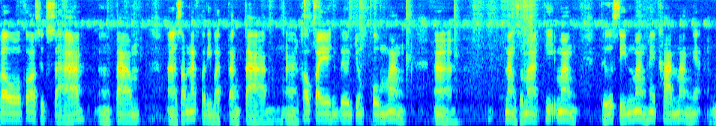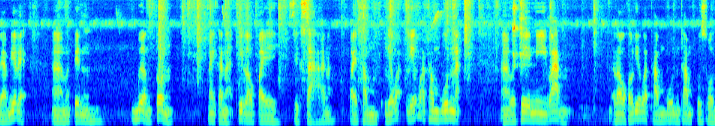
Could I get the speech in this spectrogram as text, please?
เราก็ศึกษาตามสำนักปฏิบัติต่างๆ เข้าไปเดินจงกรมมั่งนั่งสมาธิมั่ง ถือศีลมั่งให้ทานมั่งเนี่ยแบบนี้แหละมันเป็นเบื้องต้น ในขณะที่เราไปศึกษาเนาะไปทำเรียกว่าเรียกว่าทำบุญน่ะอ่าประเพณีบ้าน เราเขาเรียกว่าทำบุญทำกุศล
